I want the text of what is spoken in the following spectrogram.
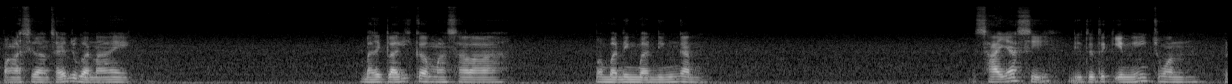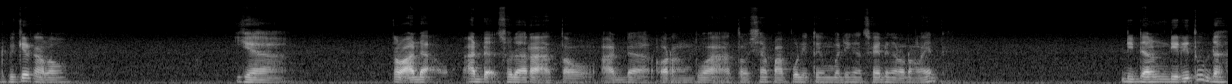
penghasilan saya juga naik. Balik lagi ke masalah membanding-bandingkan. Saya sih di titik ini cuman berpikir kalau ya kalau ada ada saudara atau ada orang tua atau siapa pun itu yang membandingkan saya dengan orang lain di dalam diri itu udah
